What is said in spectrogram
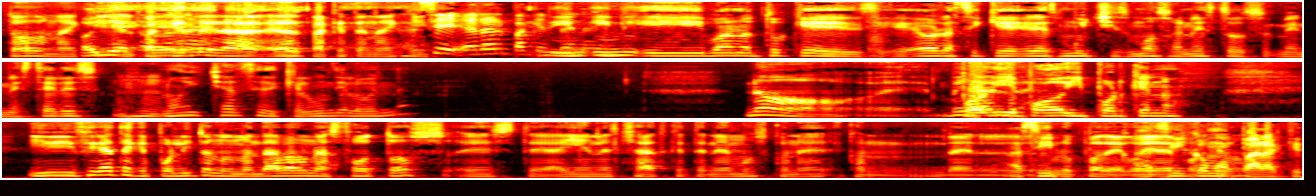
todo Nike. Oye, el paquete eh, era, eh, era el paquete Nike. Sí, era el paquete. Y, Nike. y- y, bueno, tú que ahora sí que eres muy chismoso en estos menesteres. ¿no hay chance de que algún día lo vendan? No, eh, mira, Por- y, po- ¿Y por qué no? y fíjate que Polito nos mandaba unas fotos este, ahí en el chat que tenemos con el, con del Así, grupo de Goya así Deportivo. como para que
